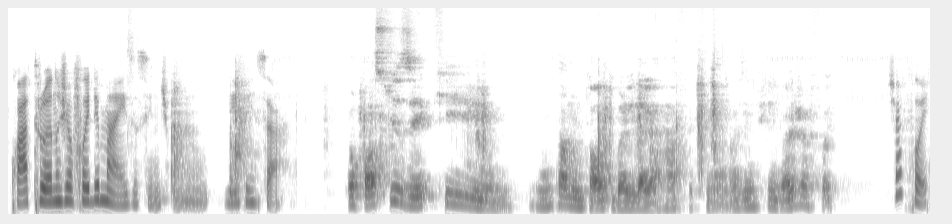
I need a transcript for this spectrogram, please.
Quatro anos já foi demais, assim, tipo, nem pensar. Eu posso dizer que não tá muito alto o barulho da garrafa aqui, né? Mas enfim, agora já foi. Já foi.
